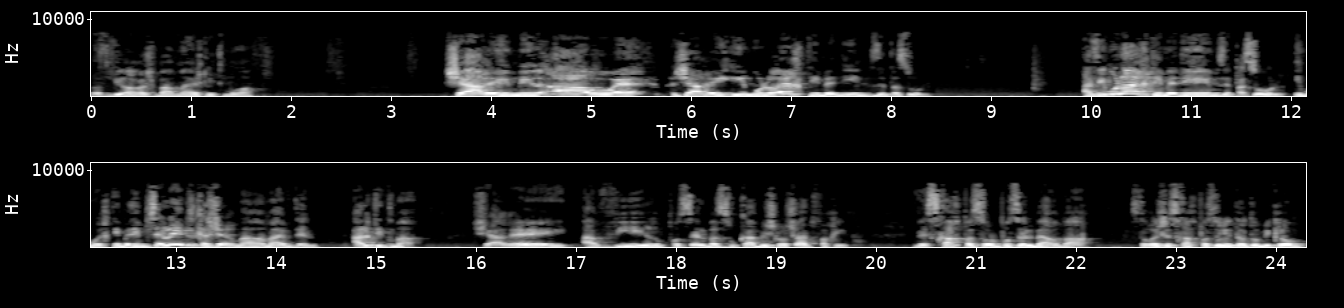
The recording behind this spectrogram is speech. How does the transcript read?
מסביר הרשב"ם, מה יש לתמוע? שהרי מילאהו, שהרי אם הוא לא החתים עדים, זה פסול. אז אם הוא לא החתים עדים, זה פסול. אם הוא החתים עדים פסולים, זה כשר. מה, מה ההבדל? אל תטמע. שהרי אוויר פוסל בסוכה בשלושה טפחים, וסכך פסול פוסל בארבעה. אז אתה רואה שסכך פסול יותר טוב מכלום?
